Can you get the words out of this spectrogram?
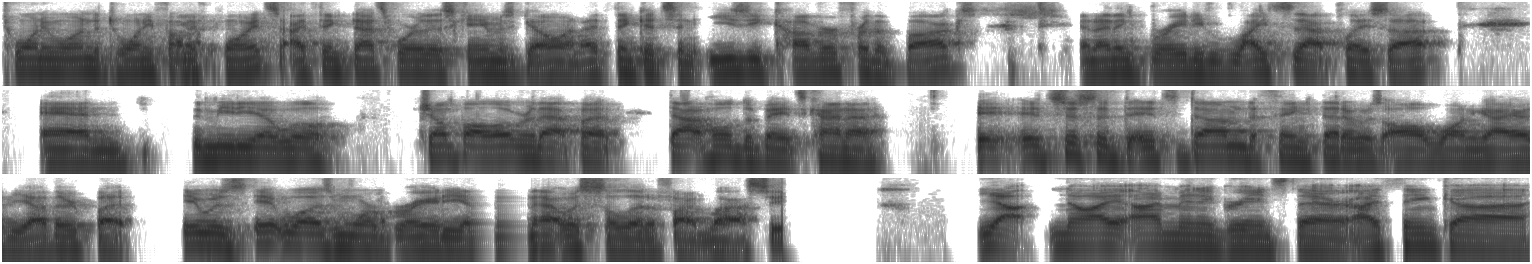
21 to 25 points. I think that's where this game is going. I think it's an easy cover for the Bucks. and I think Brady lights that place up, and the media will jump all over that. But that whole debate's kind of it, it's just a, it's dumb to think that it was all one guy or the other, but it was it was more Brady, and that was solidified last season. Yeah, no, I, I'm in agreement there. I think, uh,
